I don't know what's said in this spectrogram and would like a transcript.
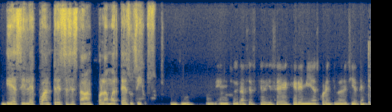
y decirle cuán tristes estaban por la muerte de sus hijos. Muy bien, muchas gracias. ¿Qué dice Jeremías 49.7?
